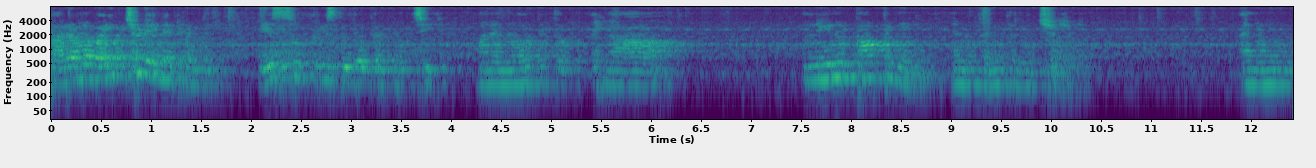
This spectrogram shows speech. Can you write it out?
పరమ వైద్యుడైనటువంటి యేసుక్రీస్తు దగ్గరికి వచ్చి మన నోటితో అయ్యా నేను పాపిని నన్ను కనికరించు అని నువ్వు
